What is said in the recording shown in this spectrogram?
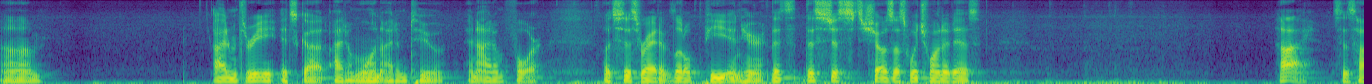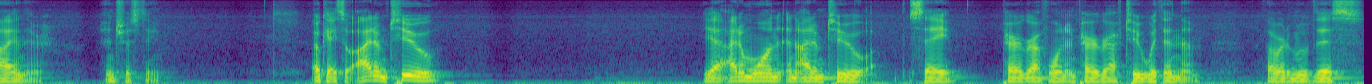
Um, Item three, it's got item one, item two, and item four. Let's just write a little p in here. This, this just shows us which one it is. Hi, it says hi in there. Interesting. Okay, so item two, yeah, item one and item two say paragraph one and paragraph two within them. If I were to move this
